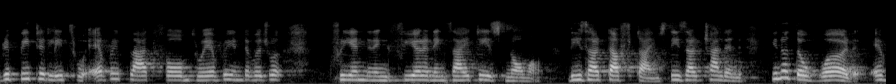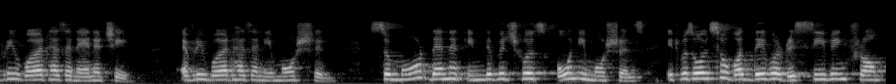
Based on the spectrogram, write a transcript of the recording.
repeatedly through every platform, through every individual, free and fear and anxiety is normal. These are tough times. These are challenges. You know, the word, every word has an energy, every word has an emotion. So, more than an individual's own emotions, it was also what they were receiving from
